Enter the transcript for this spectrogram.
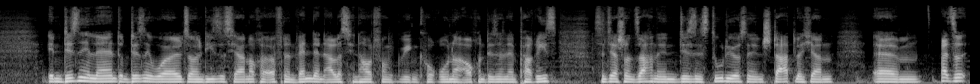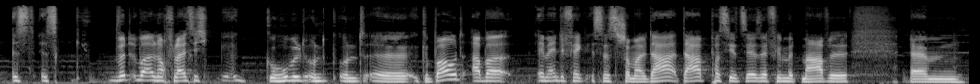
in Disneyland und Disney World sollen dieses Jahr noch eröffnen, wenn denn alles hinhaut von wegen Corona, auch in Disneyland Paris sind ja schon Sachen in Disney Studios, in den Startlöchern. Ähm, also es, es wird überall noch fleißig äh, gehobelt und, und äh, gebaut, aber im Endeffekt ist es schon mal da. Da passiert sehr, sehr viel mit Marvel. Ähm,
